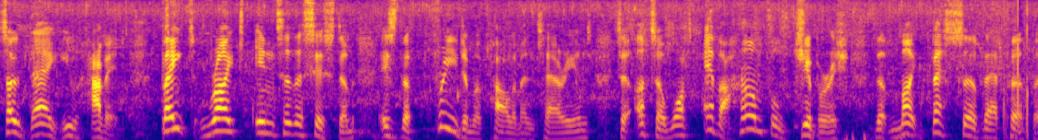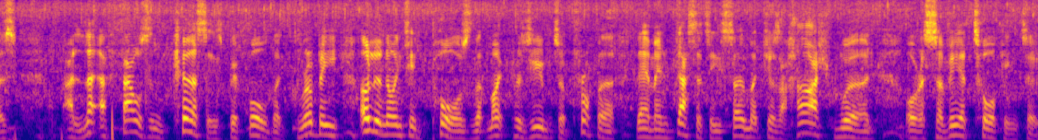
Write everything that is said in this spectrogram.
So there you have it. Baked right into the system is the freedom of parliamentarians to utter whatever harmful gibberish that might best serve their purpose and let a thousand curses befall the grubby, unanointed paws that might presume to proffer their mendacity so much as a harsh word or a severe talking to.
